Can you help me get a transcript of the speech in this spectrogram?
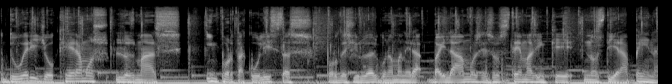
Duber y yo, que éramos los más importaculistas, por decirlo de alguna manera, bailábamos esos temas sin que nos diera pena.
